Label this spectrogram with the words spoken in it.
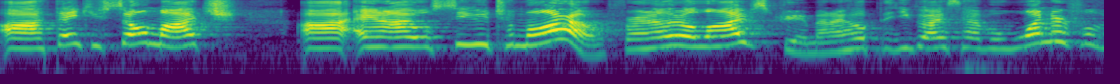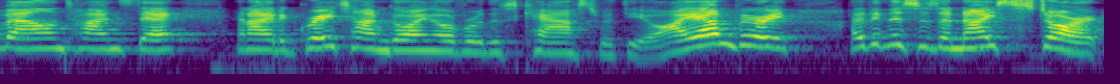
Uh, thank you so much. Uh, and I will see you tomorrow for another live stream. And I hope that you guys have a wonderful Valentine's Day. And I had a great time going over this cast with you. I am very, I think this is a nice start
